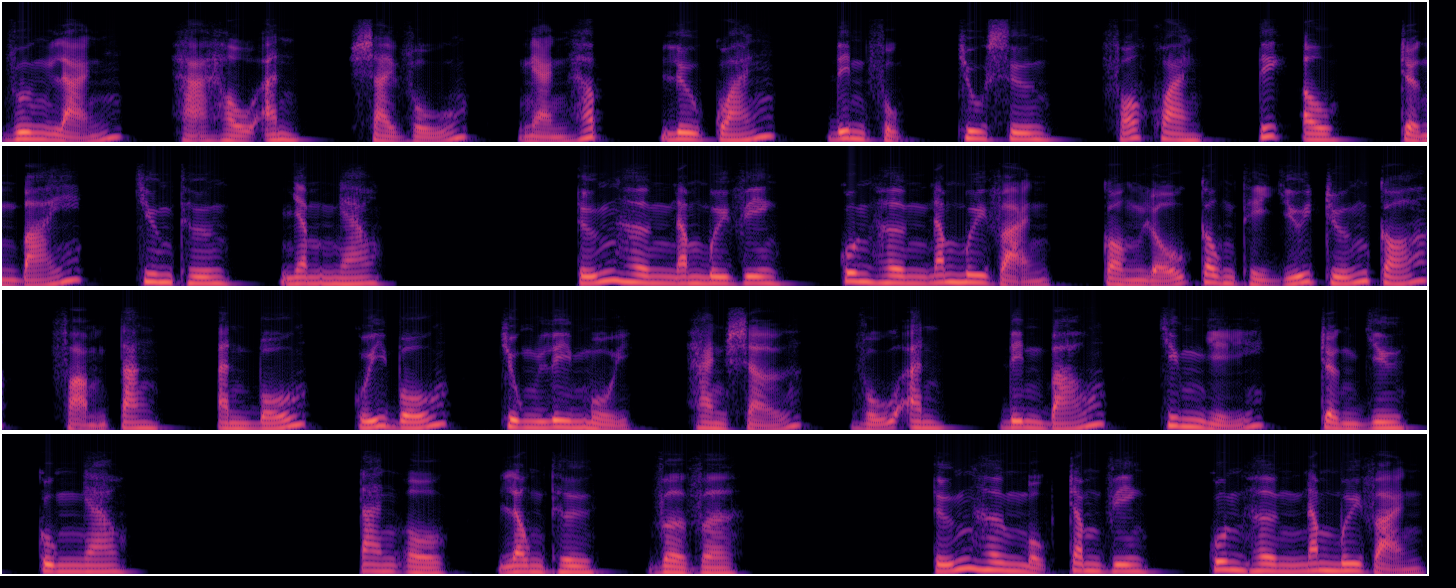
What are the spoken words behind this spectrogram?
Vương Lãng, Hạ Hầu Anh, Sài Vũ, Ngạn Hấp, Lưu Quán, Đinh Phục, Chu Sương, Phó Khoan, Tiết Âu, Trần Bái, Chương Thương, Nhâm Ngao. Tướng hơn 50 viên, quân hơn 50 vạn, còn lỗ công thì dưới trướng có, Phạm Tăng, Anh Bố, Quý Bố, chung Ly Mùi, Hàng Sở, Vũ Anh, Đinh Báo, Chưng Nhĩ, Trần Dư, Cung Ngao. Tan Ồ, Long Thư, vờ vờ. Tướng hơn 100 viên, quân hơn 50 vạn.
